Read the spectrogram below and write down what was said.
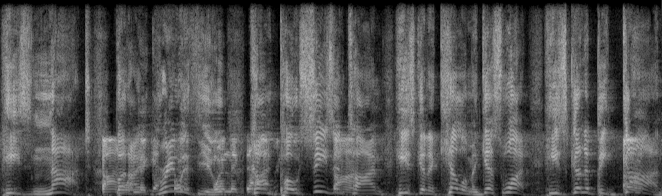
He's not. Don, but I the guy- agree with you. guy- come postseason Don. time, he's going to kill him. And guess what? He's going to be gone.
